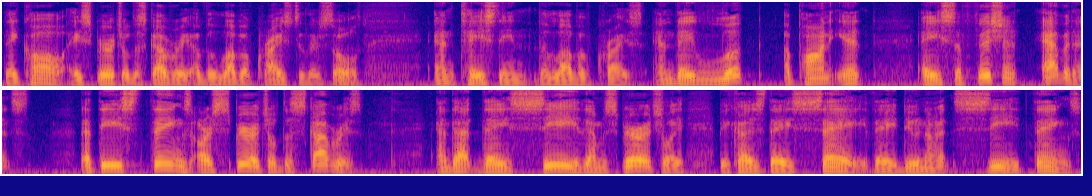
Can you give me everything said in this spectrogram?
they call a spiritual discovery of the love of Christ to their souls and tasting the love of Christ. And they look upon it a sufficient evidence that these things are spiritual discoveries and that they see them spiritually because they say they do not see things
